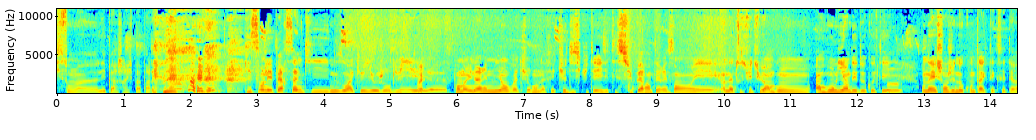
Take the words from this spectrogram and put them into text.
qui sont euh, les pères, j'arrive pas à parler, qui sont les personnes qui nous ont accueillis aujourd'hui. Et Ouais. euh, pendant une heure et demie en voiture, on a fait que discuter. Ils étaient super intéressants et on a tout de suite eu un bon, un bon lien des deux côtés. Mm. On a échangé nos contacts, etc.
